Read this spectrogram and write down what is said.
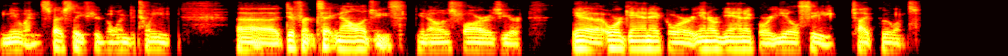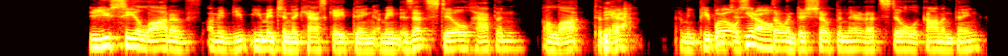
new one, especially if you're going between uh, different technologies, you know, as far as your uh, organic or inorganic or ELC type coolants. Do you see a lot of, I mean, you, you mentioned the cascade thing. I mean, does that still happen a lot today? Yeah. I mean, people well, just you know, throwing dish soap in there. That's still a common thing.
